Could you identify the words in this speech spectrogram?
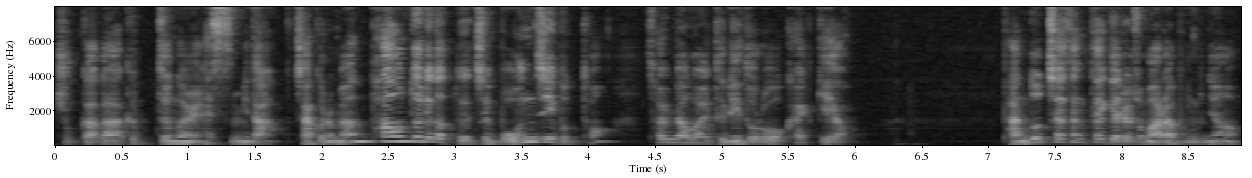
주가가 급등을 했습니다. 자 그러면 파운드리가 도대체 뭔지부터 설명을 드리도록 할게요. 반도체 생태계를 좀 알아보면요.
